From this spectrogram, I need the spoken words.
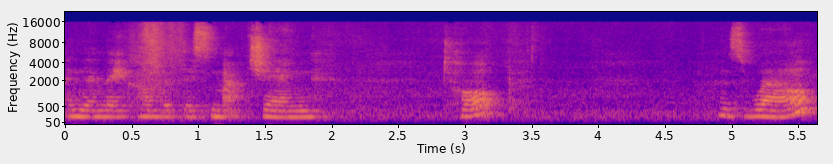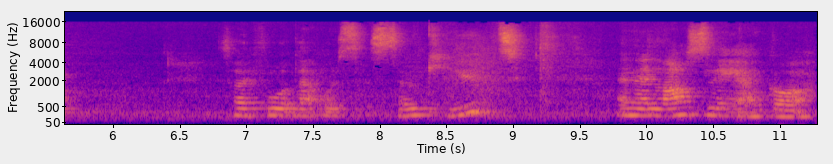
And then they come with this matching top as well. So I thought that was so cute. And then lastly, I got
